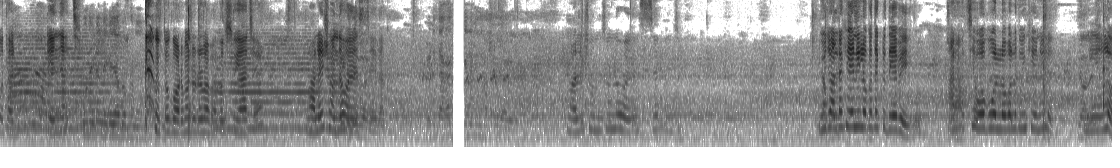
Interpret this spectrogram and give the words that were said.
কোথায় ট্রেন যাচ্ছে। তো গরমে টোটোর বাবা এখন শুয়ে আছে। ভালোই সন্ধ্যা হয়ে এসছে, দেখো। গেলে কিন্তু নষ্ট হয়ে এসছে জলটা খেয়ে নিলে, ওকে তো একটু দেবে আর আছে, ও বলল বলে তুমি খেয়ে নিলে? নিয়ে এলো।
